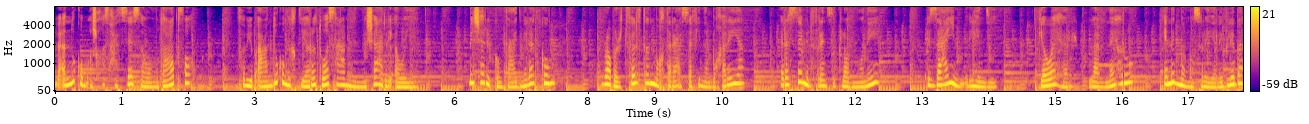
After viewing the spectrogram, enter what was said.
لأنكم أشخاص حساسة ومتعاطفة فبيبقى عندكم اختيارات واسعة من المشاعر القوية. بيشارككم في عيد ميلادكم روبرت فولتون مخترع السفينة البخارية الرسام الفرنسي كلود مونيه الزعيم الهندي جواهر لال نهرو النجمة المصرية لبلبة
